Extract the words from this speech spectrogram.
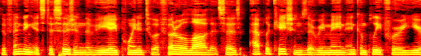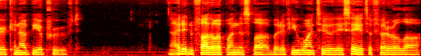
defending its decision, the VA pointed to a federal law that says applications that remain incomplete for a year cannot be approved. Now, I didn't follow up on this law, but if you want to, they say it's a federal law.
